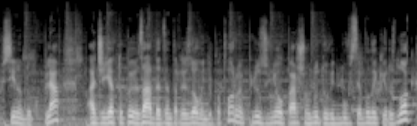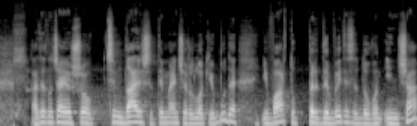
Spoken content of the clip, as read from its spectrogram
постійно докупляв, адже я тупив за децентралізовані платформи, плюс в нього 1 лютого відбувся великий розлок. А це означає, що чим далі, тим менше розлоків буде, і варто придивитися до OneInch.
